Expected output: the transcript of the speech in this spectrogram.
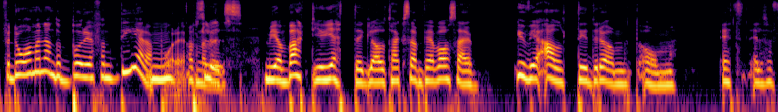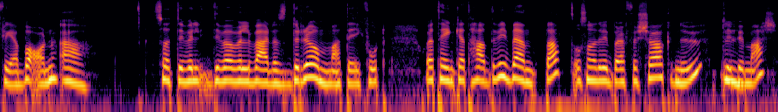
för då har man ändå börjat fundera Mm, på det på absolut. något vis. Men jag vart ju jätteglad och tacksam för jag var så här, gud vi har alltid drömt om ett, eller så fler barn. Ah. Så att det, väl, det var väl världens dröm att det gick fort. Och jag tänker att hade vi väntat och så hade vi börjat försök nu, typ Mm. i mars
